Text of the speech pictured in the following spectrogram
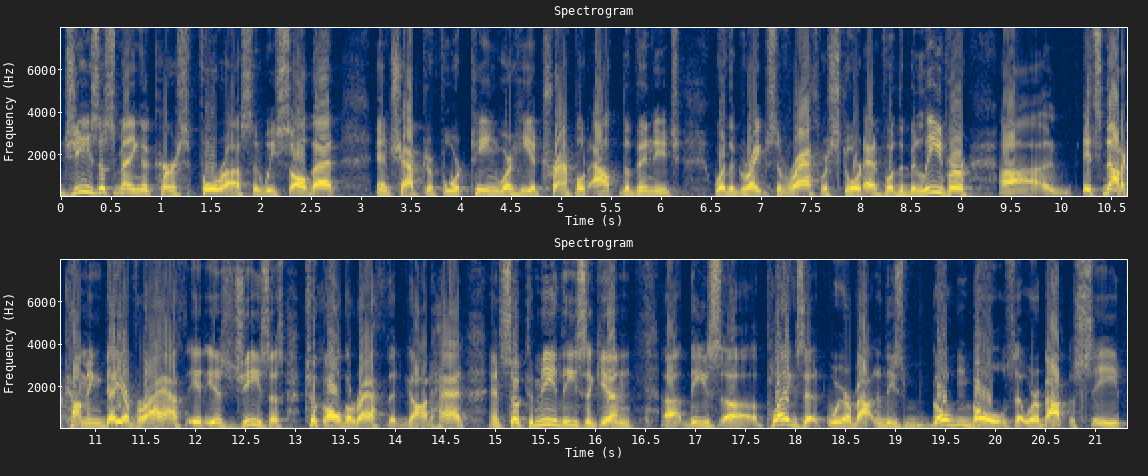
Jesus made a curse for us, and we saw that in chapter 14, where he had trampled out the vintage where the grapes of wrath were stored. And for the believer, uh, it's not a coming day of wrath, it is Jesus took all the wrath that God had. And so to me, these again, uh, these uh, plagues that we're about, and these golden bowls that we're about to see,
